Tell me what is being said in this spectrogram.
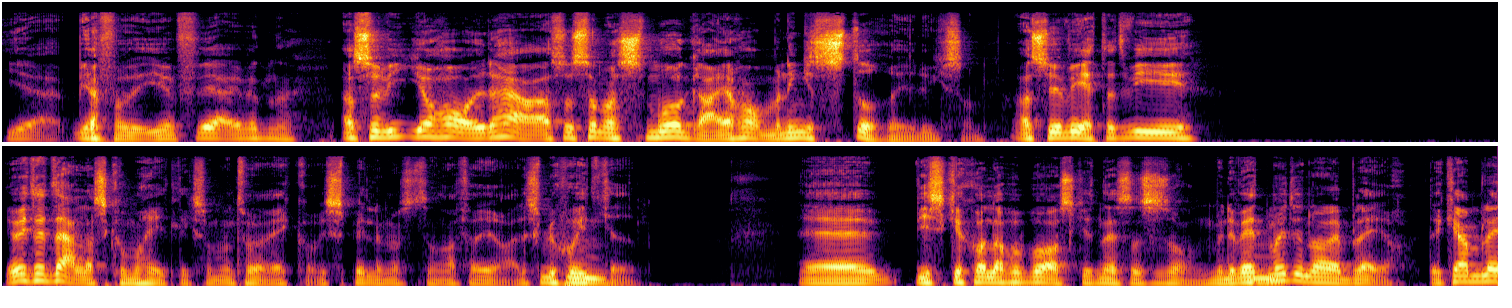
Ja, jag, får, jag, jag vet inte. Alltså jag har ju det här, alltså sådana små grejer har men inget större liksom. Alltså jag vet att vi... Jag vet att Dallas kommer hit liksom om två veckor, vi spelar nästa 104. Det ska bli Mm. skitkul. Eh, vi ska kolla på basket nästa säsong, men det vet Mm. man inte när det blir. Det kan bli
